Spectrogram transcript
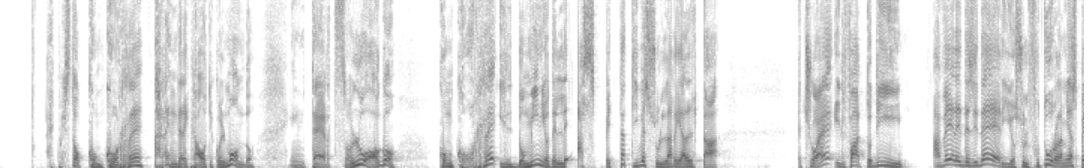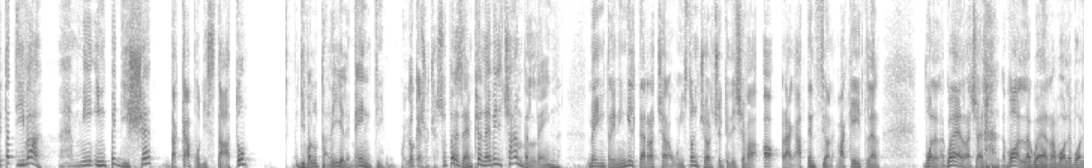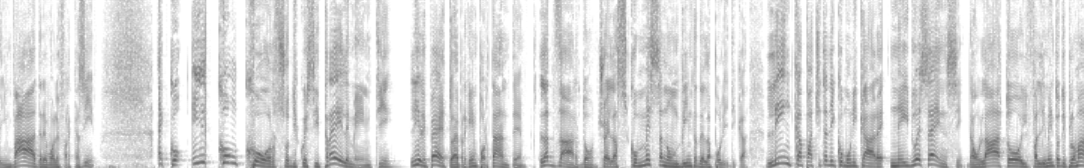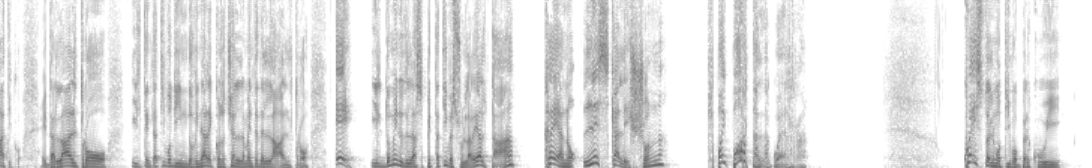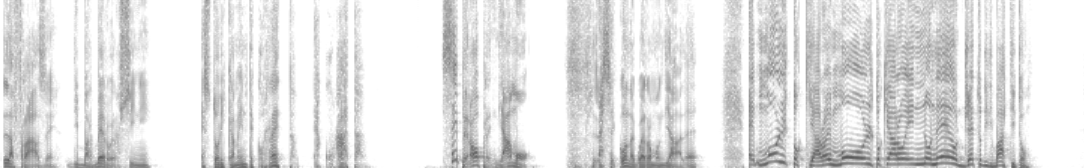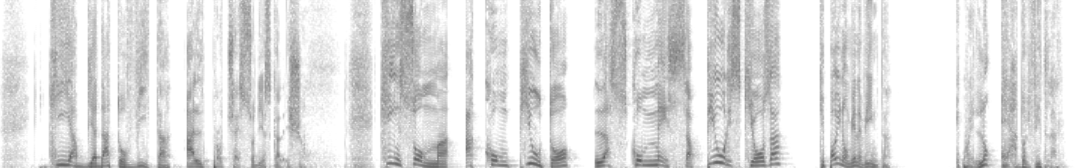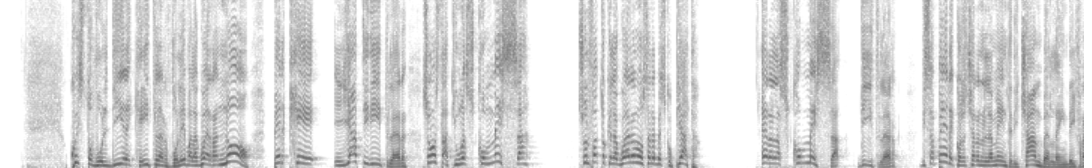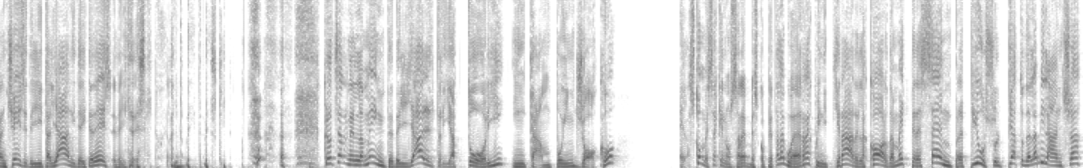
E questo concorre a rendere caotico il mondo. In terzo luogo, concorre il dominio delle aspettative sulla realtà. E cioè il fatto di avere desiderio sul futuro, la mia aspettativa, eh, mi impedisce, da capo di Stato, di valutare gli elementi. Quello che è successo per esempio a Neville Chamberlain. Mentre in Inghilterra c'era Winston Churchill che diceva, oh raga, attenzione, va che Hitler vuole la guerra, cioè la vuole la guerra, vuole, vuole invadere, vuole far casino. Ecco, il concorso di questi tre elementi li ripeto eh, perché è importante, l'azzardo, cioè la scommessa non vinta della politica, l'incapacità di comunicare nei due sensi, da un lato il fallimento diplomatico e dall'altro il tentativo di indovinare cosa c'è nella mente dell'altro e il dominio delle aspettative sulla realtà, creano l'escalation che poi porta alla guerra. Questo è il motivo per cui la frase di Barbero e Orsini è storicamente corretta, è accurata. Se però prendiamo la seconda guerra mondiale, è molto chiaro, è molto chiaro e non è oggetto di dibattito. Chi abbia dato vita al processo di escalation. Chi insomma ha compiuto la scommessa più rischiosa che poi non viene vinta e quello è Adolf Hitler. Questo vuol dire che Hitler voleva la guerra? No, perché gli atti di Hitler sono stati una scommessa sul fatto che la guerra non sarebbe scoppiata. Era la scommessa di Hitler di sapere cosa c'era nella mente di Chamberlain, dei francesi, degli italiani, dei tedeschi, dei tedeschi, no, dei tedeschi no. cosa c'era nella mente degli altri attori in campo, in gioco, è la scommessa che non sarebbe scoppiata la guerra, quindi tirare la corda, mettere sempre più sul piatto della bilancia,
